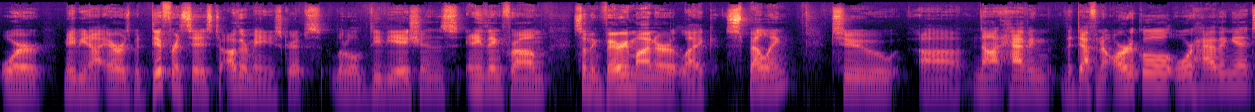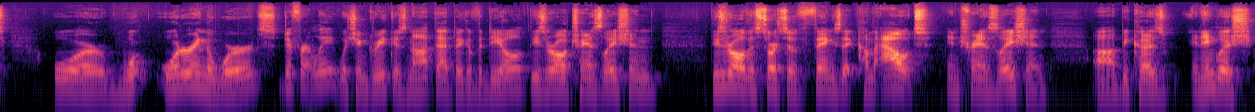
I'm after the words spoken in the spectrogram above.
or maybe not errors, but differences to other manuscripts, little deviations, anything from something very minor like spelling to uh, not having the definite article or having it or w- ordering the words differently, which in Greek is not that big of a deal. These are all translation, these are all the sorts of things that come out in translation uh, because in English,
